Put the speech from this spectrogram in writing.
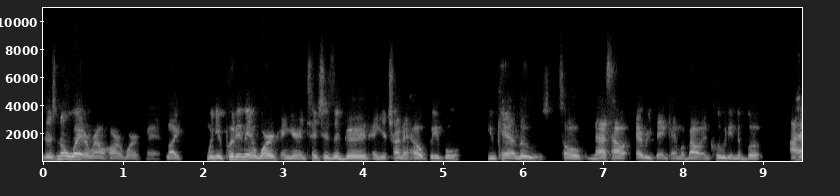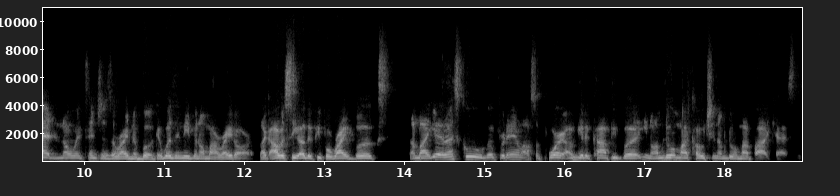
there's no way around hard work, man. Like when you're putting in work and your intentions are good and you're trying to help people, you can't lose. So that's how everything came about, including the book. I had no intentions of writing a book. It wasn't even on my radar. Like I would see other people write books I'm like, yeah, that's cool. Good for them. I'll support. I'll get a copy. But you know, I'm doing my coaching. I'm doing my podcasting.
